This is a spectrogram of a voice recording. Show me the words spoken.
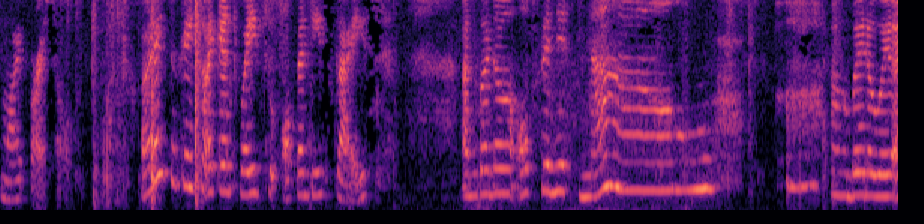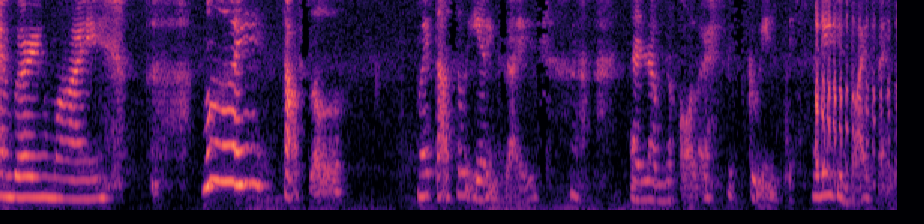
my parcel. All right okay so i can't wait to open this guys. I'm gonna open it now. um, by the way, I'm wearing my my tassel, my tassel earrings, guys. I love the color. It's green. It's really vibrant.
